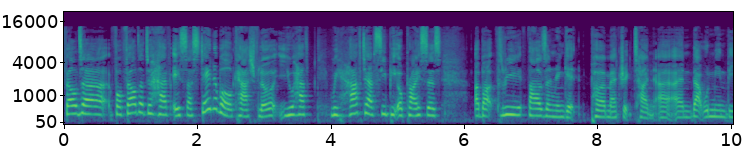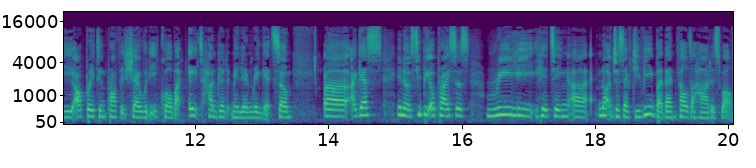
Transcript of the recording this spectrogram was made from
Felda, for Felda to have a sustainable cash flow, you have we have to have CPO prices about 3,000 ringgit per metric ton, uh, and that would mean the operating profit share would equal about 800 million ringgit. So uh, I guess you know CPO prices really hitting uh, not just FGV but then Felda hard as well.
